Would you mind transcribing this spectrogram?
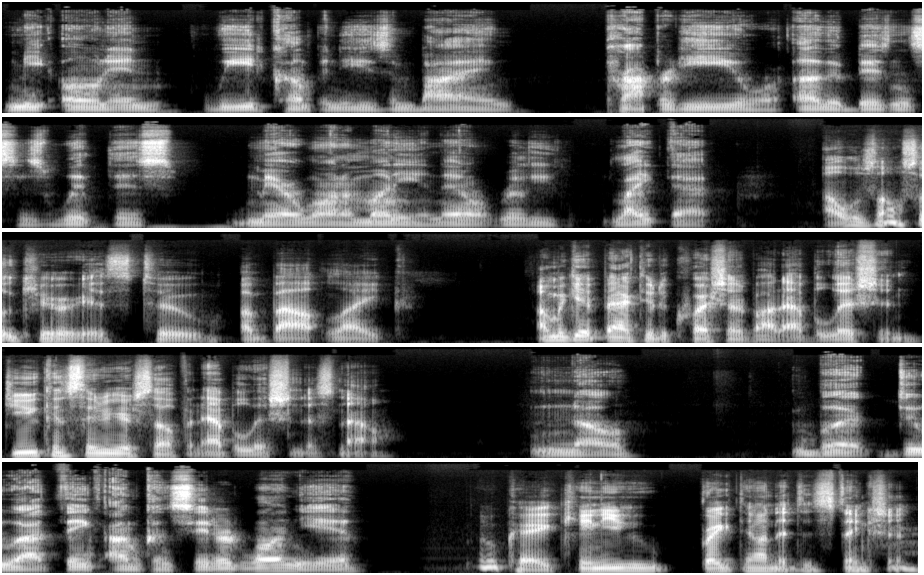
me owning weed companies and buying property or other businesses with this marijuana money, and they don't really like that. I was also curious too about like, I'm gonna get back to the question about abolition. Do you consider yourself an abolitionist now? No. But do I think I'm considered one? Yeah. Okay, can you break down the distinction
